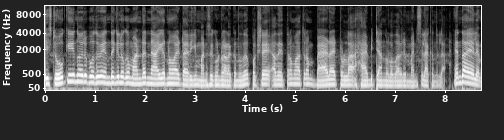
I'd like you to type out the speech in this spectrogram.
ഈ സ്റ്റോക്ക് ചെയ്യുന്നവർ പൊതുവെ എന്തെങ്കിലുമൊക്കെ മണ്ടൻ ന്യായീകരണമായിട്ടായിരിക്കും മനസ്സിൽ കൊണ്ട് നടക്കുന്നത്. പക്ഷേ അത് എത്രമാത്രം ബാഡായിട്ടുള്ള ഹാബിറ്റാണെന്നുള്ളത് അവർ മനസ്സിലാക്കുന്നില്ല. എന്തായാലും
